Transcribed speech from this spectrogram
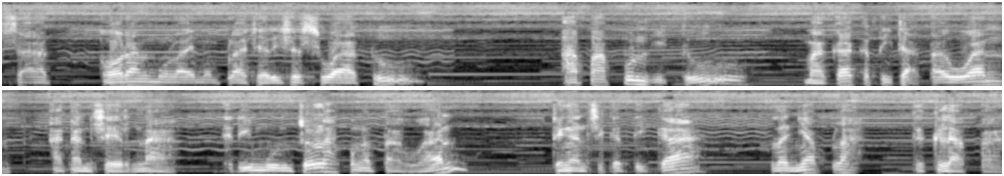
saat orang mulai mempelajari sesuatu apa pun itu maka ketidaktahuan akan sirna. Jadi muncullah pengetahuan dengan seketika lenyaplah kegelapan.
